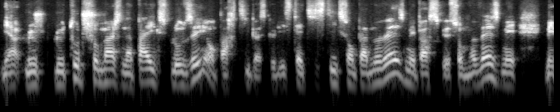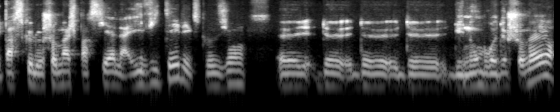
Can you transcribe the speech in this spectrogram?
Eh bien, le, taux de chômage n'a pas explosé, en partie parce que les statistiques sont pas mauvaises, mais parce que sont mauvaises, mais, mais parce que le chômage partiel a évité l'explosion euh, de, de, du nombre de chômeurs.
